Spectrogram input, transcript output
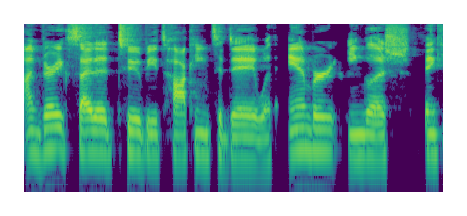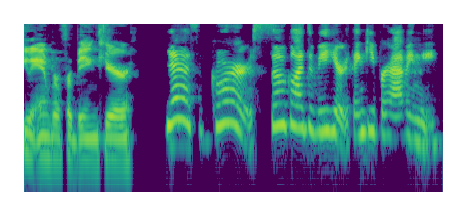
I'm very excited to be talking today with Amber English. Thank you, Amber, for being here. Yes, of course. So glad to be here. Thank you for having me.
